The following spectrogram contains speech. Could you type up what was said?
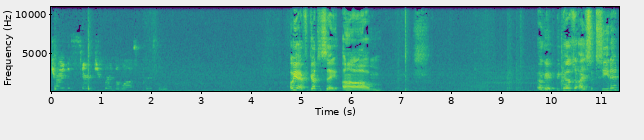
try to search for the lost person. Oh yeah, I forgot to say. Um. Okay, because I succeeded.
